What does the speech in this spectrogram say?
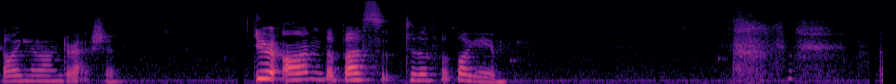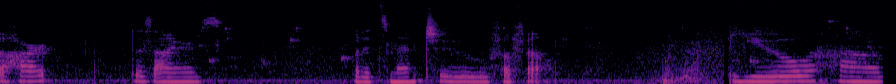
going the wrong direction. You're on the bus to the football game. the heart desires what it's meant to fulfill. You have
